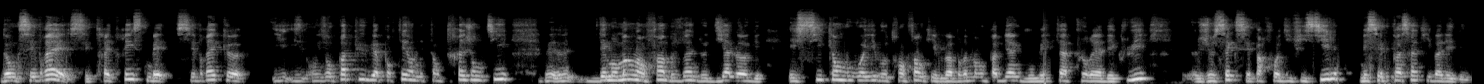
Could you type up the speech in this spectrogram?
Donc c'est vrai, c'est très triste, mais c'est vrai que ils n'ont pas pu lui apporter en étant très gentils. Euh, des moments, l'enfant a besoin de dialogue. Et si quand vous voyez votre enfant qui va vraiment pas bien, que vous mettez à pleurer avec lui, je sais que c'est parfois difficile, mais c'est pas ça qui va l'aider.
